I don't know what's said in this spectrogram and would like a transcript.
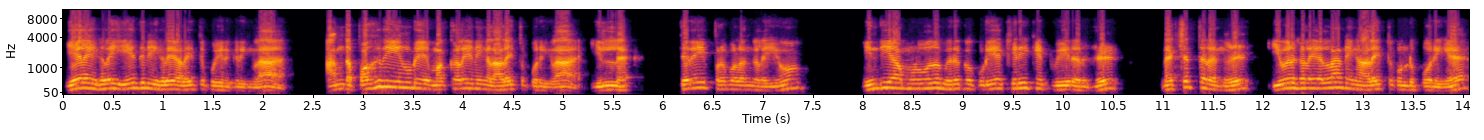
ஏழைகளை ஏதிலிகளை அழைத்து போயிருக்கிறீங்களா? அந்த பகுதியினுடைய மக்களை நீங்கள் அழைத்து போறீங்களா? இல்ல. திரை பிரபலங்களையும் இந்தியா முழுவதும் இருக்கக்கூடிய கிரிக்கெட் வீரர்கள் நட்சத்திரங்கள் இவர்களை எல்லாம் நீங்க அழைத்து கொண்டு போறீங்க.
